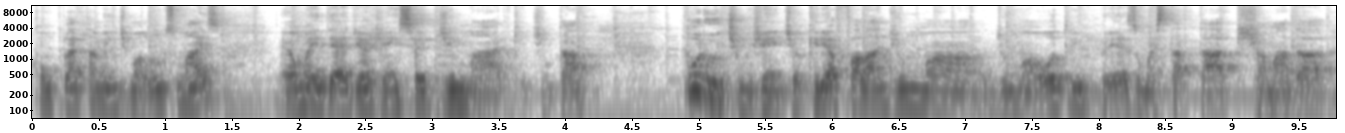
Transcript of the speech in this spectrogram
completamente malucos, mas é uma ideia de agência de marketing, tá? Por último, gente, eu queria falar de uma, de uma outra empresa, uma startup chamada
